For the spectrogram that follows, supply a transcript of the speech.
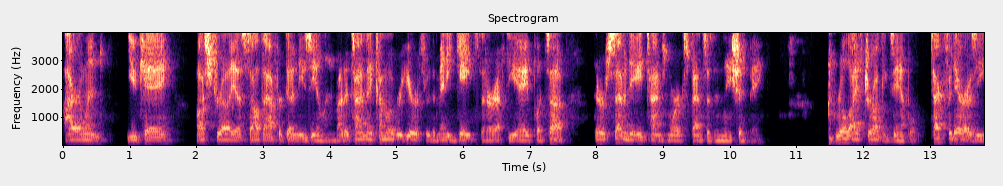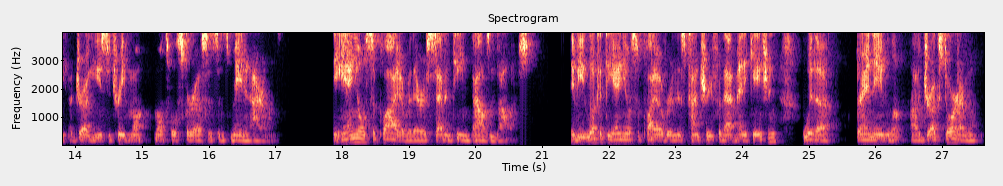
Ireland, UK, Australia, South Africa, New Zealand. And by the time they come over here through the many gates that our FDA puts up, they're seven to eight times more expensive than they should be. Real life drug example Tecfidera is a drug used to treat multiple sclerosis and it's made in Ireland. The annual supply over there is $17,000. If you look at the annual supply over in this country for that medication with a brand name uh, drugstore, I won't,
